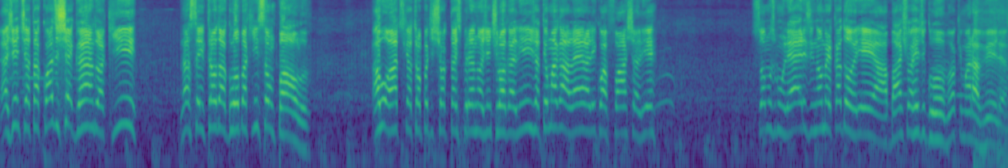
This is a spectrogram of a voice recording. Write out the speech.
A gente já está quase chegando aqui na Central da Globo, aqui em São Paulo. Há boatos que a tropa de choque tá esperando a gente logo ali, já tem uma galera ali com a faixa ali. Somos mulheres e não mercadoria, abaixo a Rede Globo, olha que maravilha.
